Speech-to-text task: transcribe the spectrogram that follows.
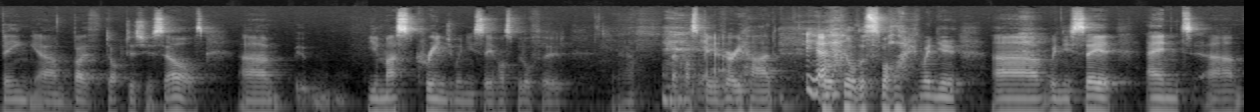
being um, both doctors yourselves, you must cringe when you see hospital food. Yeah, that must be a very hard Yeah. pill, pill to swallow when you uh, when you see it. And um,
